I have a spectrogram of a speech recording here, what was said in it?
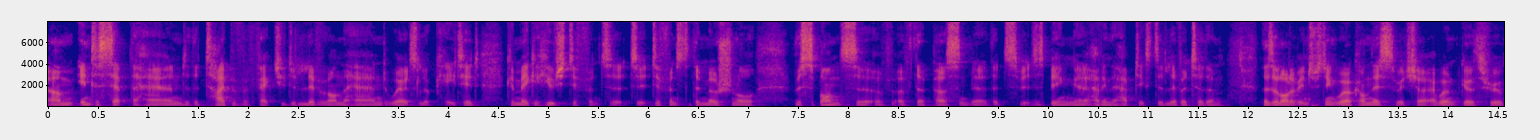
um, intercept the hand, the type of effect you deliver on the hand, where it's located, can make a huge difference to, to, difference to the emotional response of, of the person uh, that's, that's being, uh, having the haptics delivered to them. There's a lot of interesting work on this, which I, I won't go through.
